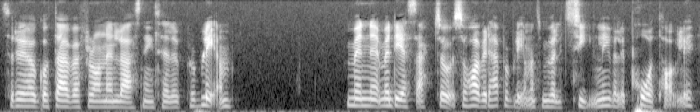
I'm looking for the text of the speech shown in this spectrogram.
Så det har gått över från en lösning till ett problem. Men eh, med det sagt så, så har vi det här problemet som är väldigt synligt, väldigt påtagligt.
